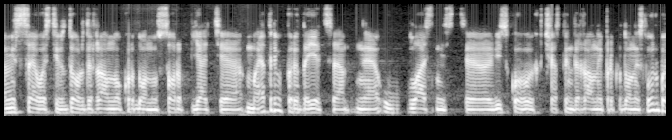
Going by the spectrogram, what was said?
місцевості вздовж державного кордону 45 метрів передається е, у власність е, військових частин Державної прикордонної служби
